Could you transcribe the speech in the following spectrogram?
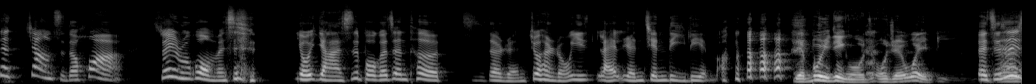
那这样子的话，所以如果我们是 有雅斯伯格症特质的人，就很容易来人间历练嘛。也不一定，我我觉得未必。对，只还是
